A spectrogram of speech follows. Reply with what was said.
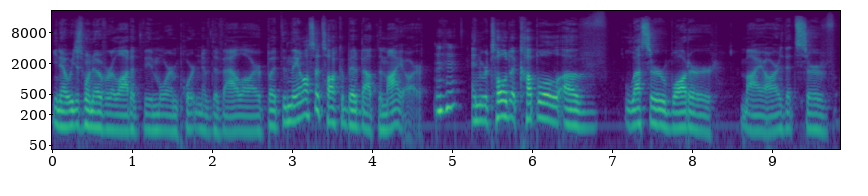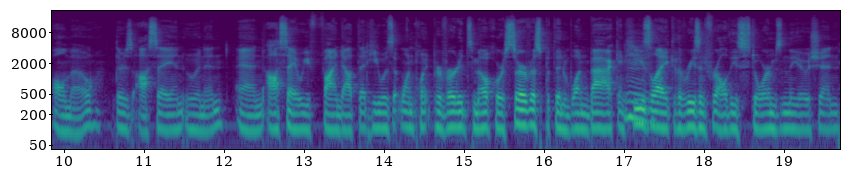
you know, we just went over a lot of the more important of the Valar, but then they also talk a bit about the Maiar. Mm-hmm. And we're told a couple of lesser water Maiar that serve Ulmo. There's Ossë and Uinen. And Ossë, we find out that he was at one point perverted to Melkor's service, but then won back, and he's like the reason for all these storms in the ocean.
